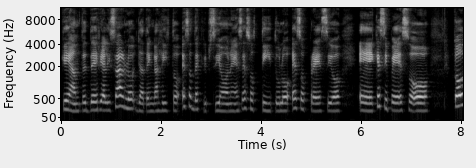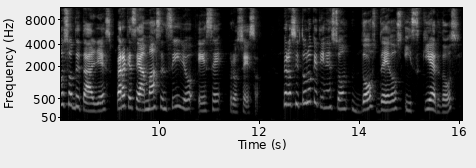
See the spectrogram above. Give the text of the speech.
que antes de realizarlo ya tengas listo esas descripciones, esos títulos, esos precios, eh, qué si peso, todos esos detalles para que sea más sencillo ese proceso. Pero si tú lo que tienes son dos dedos izquierdos,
